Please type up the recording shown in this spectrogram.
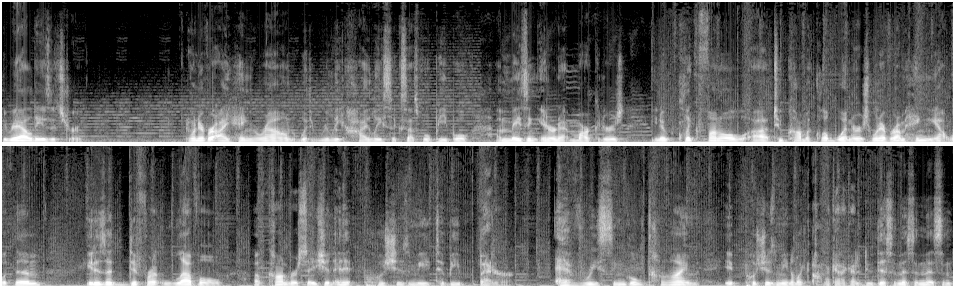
The reality is, it's true. Whenever I hang around with really highly successful people, amazing internet marketers, you know, ClickFunnels, uh, two comma club winners, whenever I'm hanging out with them, it is a different level of conversation and it pushes me to be better. Every single time it pushes me, and I'm like, oh my god, I got to do this and this and this, and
